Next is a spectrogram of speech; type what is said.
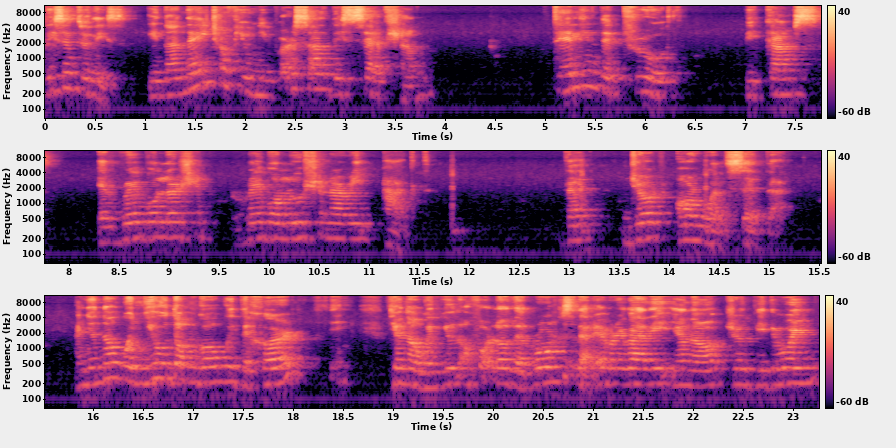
listen to this, in an age of universal deception, telling the truth becomes a revolution, revolutionary act. That George Orwell said that. And you know, when you don't go with the herd, you know, when you don't follow the rules that everybody, you know, should be doing,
